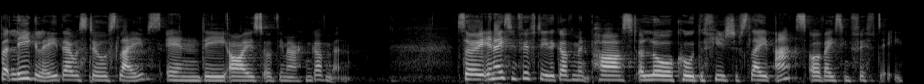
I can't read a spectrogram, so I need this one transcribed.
But legally, there were still slaves in the eyes of the American government. So in 1850, the government passed a law called the Fugitive Slave Act of 1850,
